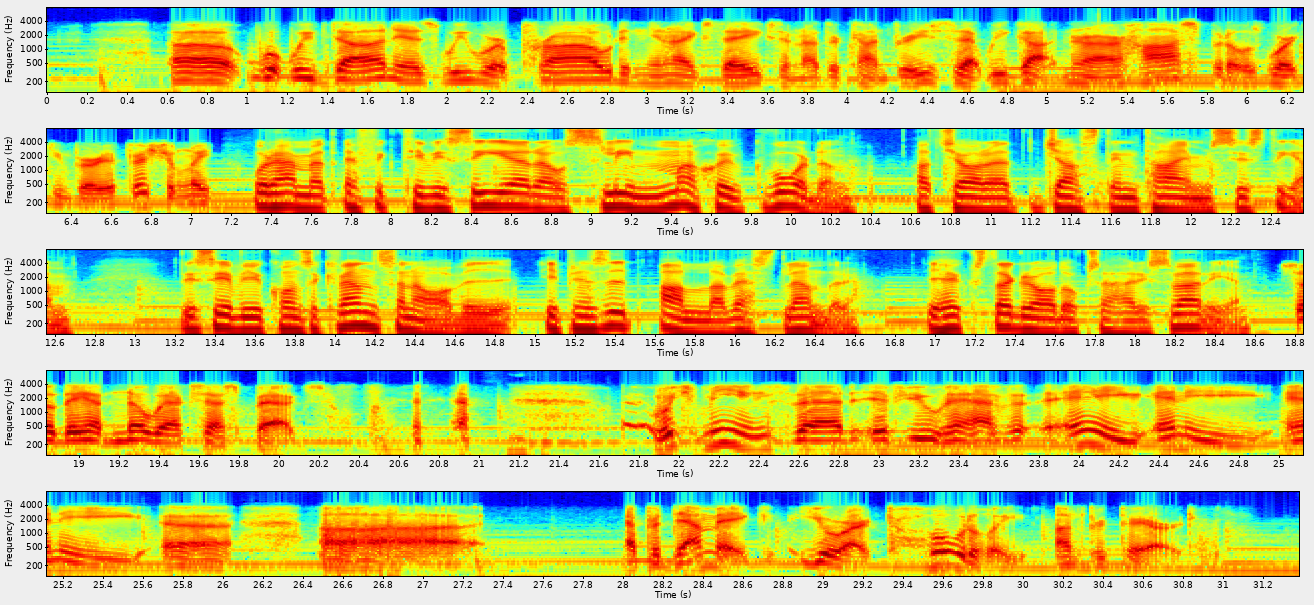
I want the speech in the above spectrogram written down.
uh, what we've done is we were proud in the United States and other countries that we gotten our hospitals working very efficiently. Och det här med att effektivisera och slimma sjukvården, att köra ett just-in-time-system, det ser vi ju konsekvenserna av i i princip alla västländer. I högsta grad också här i Sverige. So they had no excess beds. which means that if you have any any any uh, uh, epidemic, you are totally unprepared.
